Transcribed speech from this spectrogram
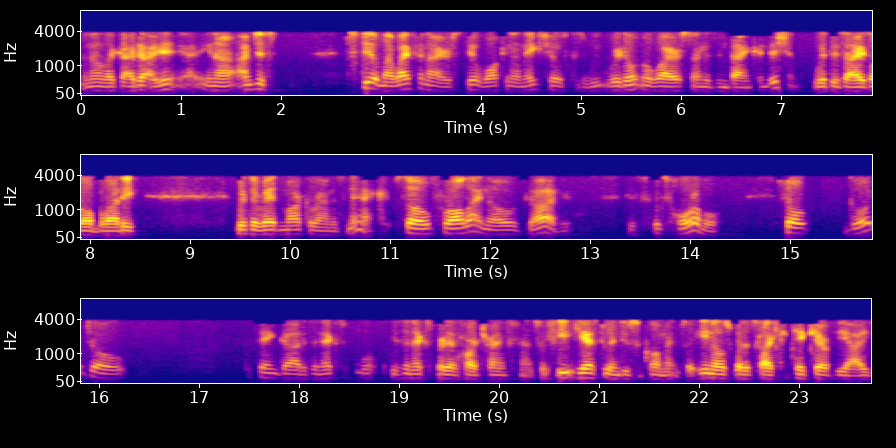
You know, like I, I you know, I'm just still. My wife and I are still walking on eggshells because we, we don't know why our son is in dying condition, with his eyes all bloody, with a red mark around his neck. So for all I know, God, this looks horrible. So Gojo, thank God, is an ex is an expert at heart transplant. So he he has to induce a coma, so he knows what it's like to take care of the eyes.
